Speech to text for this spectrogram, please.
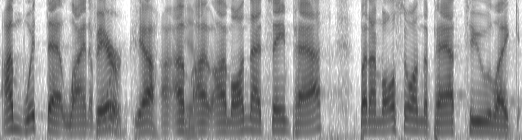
I'm with that line of Fair, work. yeah, I, I'm yeah. I, I'm on that same path, but I'm also on the path to like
